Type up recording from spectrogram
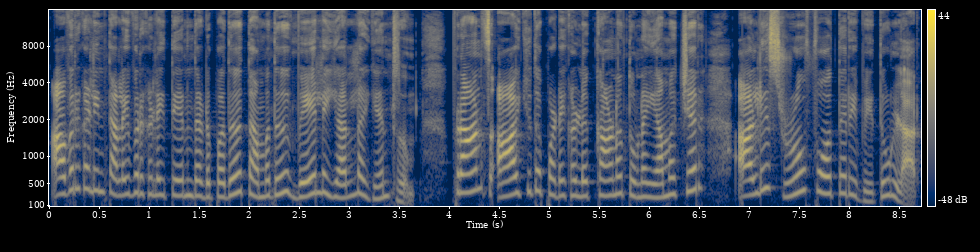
அவர்களின் தலைவர்களை தேர்ந்தெடுப்பது தமது வேலை அல்ல என்றும் பிரான்ஸ் ஆயுத படைகளுக்கான துணை அமைச்சர் அலிஸ் ரூஃபோ தெரிவித்துள்ளார்.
